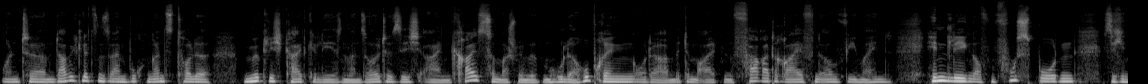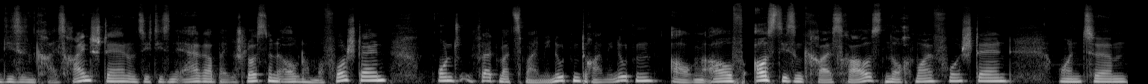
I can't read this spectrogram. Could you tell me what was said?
Und ähm, da habe ich letztens in einem Buch eine ganz tolle Möglichkeit gelesen. Man sollte sich einen Kreis, zum Beispiel mit dem Hula-Hoop-Ring oder mit dem alten Fahrradreifen irgendwie mal hin, hinlegen auf dem Fußboden, sich in diesen Kreis reinstellen und sich diesen Ärger bei geschlossenen Augen nochmal vorstellen und vielleicht mal zwei Minuten, drei Minuten, Augen auf, aus diesem Kreis raus, nochmal vorstellen und ähm,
